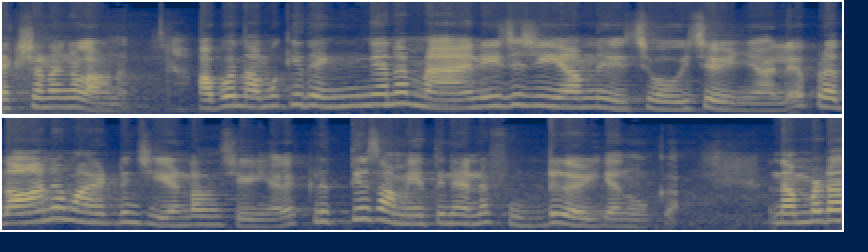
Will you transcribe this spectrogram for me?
ലക്ഷണങ്ങളാണ്. അപ്പോൾ നമുക്കിതെങ്ങനെ മാനേജ് ചെയ്യാമെന്ന് ചോദിച്ചു കഴിഞ്ഞാൽ പ്രധാനമായിട്ടും ചെയ്യേണ്ടതെന്ന് വെച്ച് കഴിഞ്ഞാൽ കൃത്യസമയത്തിന് തന്നെ ഫുഡ് കഴിക്കാൻ നോക്കുക. നമ്മുടെ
